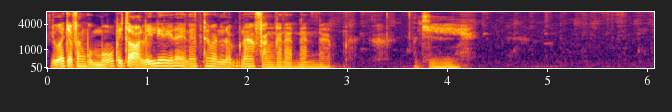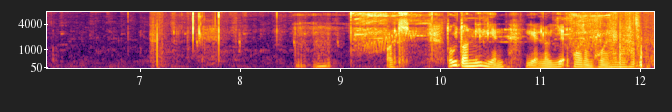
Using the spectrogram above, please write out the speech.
หรือว่าจะฟังผมโม้ไปต่อเรื่อยๆก็ได้นะครับถ้ามันแบบน่าฟังขนาดนั้นนะครับ โอเคโอเคตุ้ยตอนนี้เหรียญเหรียญเราเยอะพอสมควรแล้วนะครับ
